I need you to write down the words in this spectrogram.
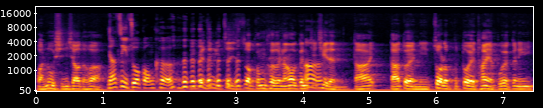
网络行销的话，你要自己做功课，你变成你自己做功课，然后跟机器人答答对，你做的不对，他也不会跟你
